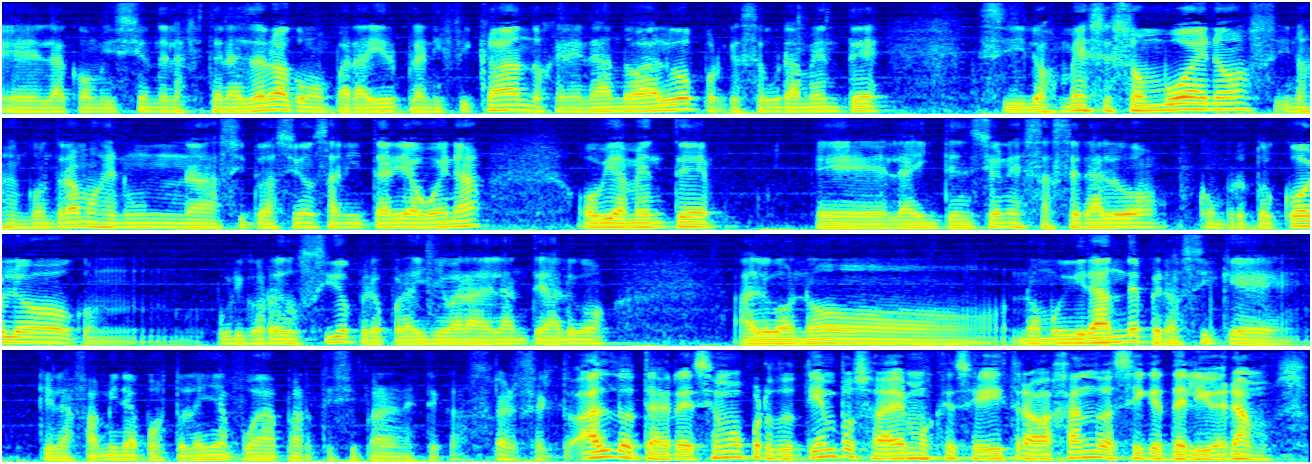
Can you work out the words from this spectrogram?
eh, la comisión de la fiesta de la yerba como para ir planificando, generando algo, porque seguramente si los meses son buenos y nos encontramos en una situación sanitaria buena, obviamente eh, la intención es hacer algo con protocolo, con público reducido, pero por ahí llevar adelante algo, algo no, no muy grande, pero sí que, que la familia apostoleña pueda participar en este caso. Perfecto. Aldo, te agradecemos por tu tiempo, sabemos que seguís trabajando, así que te liberamos.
